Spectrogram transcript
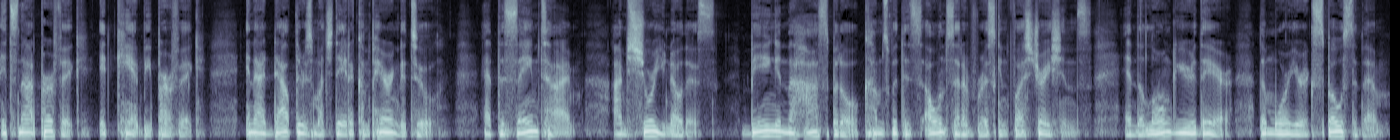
it's not perfect. It can't be perfect. And I doubt there's much data comparing the two. At the same time, I'm sure you know this. Being in the hospital comes with its own set of risks and frustrations, and the longer you're there, the more you're exposed to them.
